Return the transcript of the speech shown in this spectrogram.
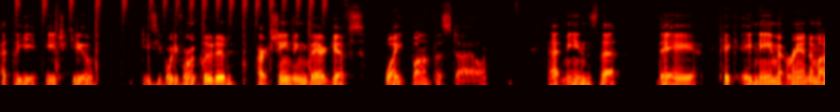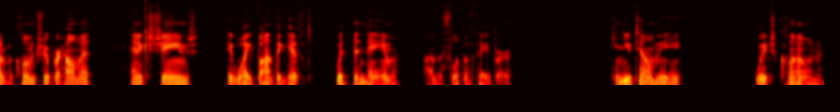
at the HQ, TC 44 included, are exchanging their gifts White Bantha style. That means that they pick a name at random out of a clone trooper helmet and exchange a White Bantha gift with the name on the slip of paper. Can you tell me which clone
